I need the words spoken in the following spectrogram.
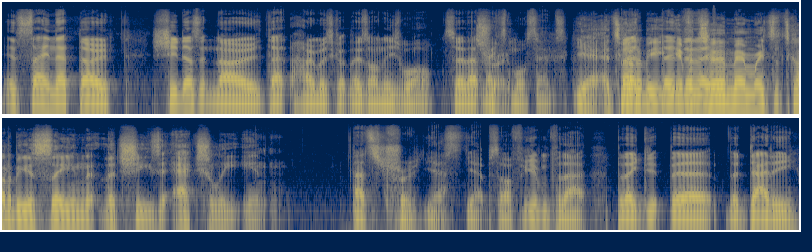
In saying that, though, she doesn't know that Homer's got those on his wall, so that makes more sense. Yeah, it's got to be. they- if then it's they- her memories, it's got to be a scene that she's actually in. That's true. Yes, yep. So I forgive them for that. But they get the the daddy.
